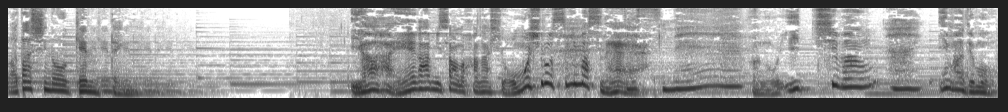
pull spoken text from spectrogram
私の原点。いや映画見さんの話面白すぎますね。ですね。あの一番、はい、今でも、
